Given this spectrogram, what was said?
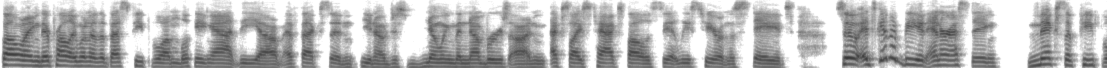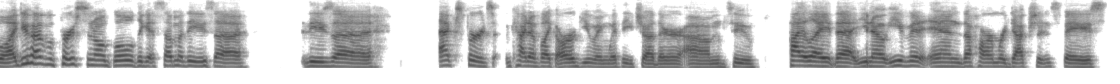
following, they're probably one of the best people on looking at the um, effects and you know just knowing the numbers on excise tax policy, at least here in the states. So it's going to be an interesting mix of people. I do have a personal goal to get some of these uh, these uh, experts kind of like arguing with each other um, to highlight that you know even in the harm reduction space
